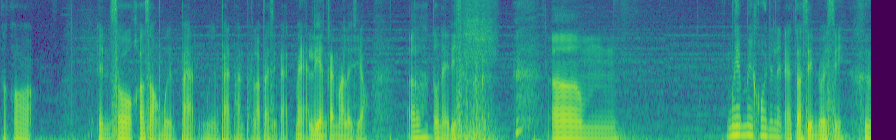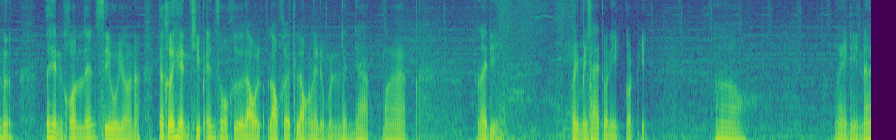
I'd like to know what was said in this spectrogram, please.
แล้วก็เอนโซก็สองหมื่นแปดหมื่นแปดพันแปดร้อยแปดสิบแปดแหมเรียงกันมาเลยเชียว เออ ตัวไหนดี เออไม่ไม่ค่อยได้เล่นแอสซัสซินด้วยสิ จะเห็นคนเล่นซิลเยอะนะ แต่เคยเห็นคลิปเอนโซคือเราเราเคยไปลองเล่นดูมันเล่นยากมาก อะไรดี เฮ้ย ไม่ใช่ตัวนี้กดผิดอ้าวไงดีนะ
